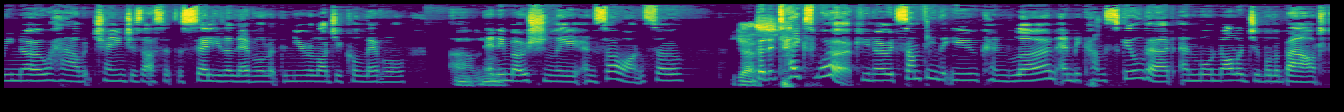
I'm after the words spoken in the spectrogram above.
We know how it changes us at the cellular level, at the neurological level, um, mm-hmm. and emotionally, and so on. So, Yes. But it takes work. You know, it's something that you can learn and become skilled at and more knowledgeable about,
